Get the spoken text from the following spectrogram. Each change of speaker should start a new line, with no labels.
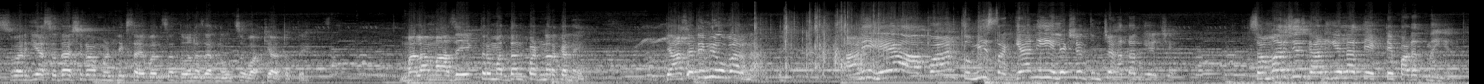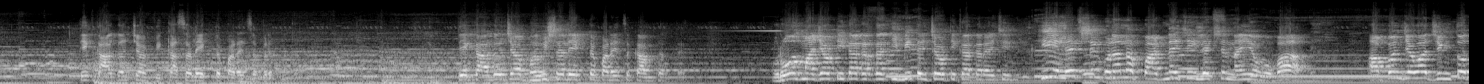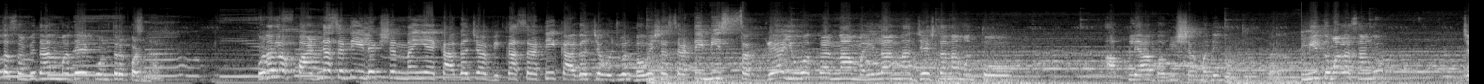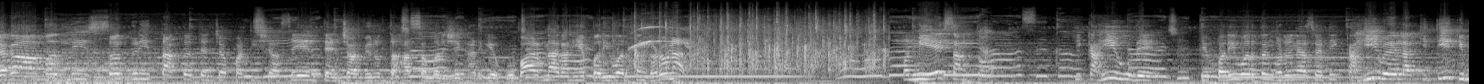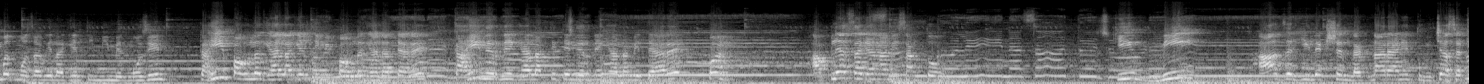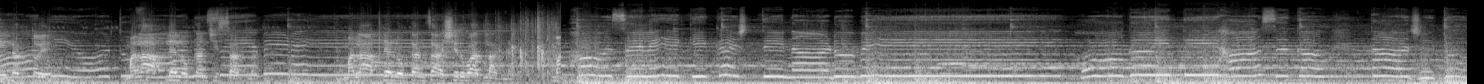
स्वर्गीय सदाशिवराव मंडलिक साहेबांचं दोन हजार नऊचं वाक्य आठवतंय मला माझं एकतर मतदान पडणार का नाही? त्यासाठी मी उभारणार. आणि हे आपण तुम्ही सगळ्यांनी इलेक्शन तुमच्या हातात घ्यायचे. समर्जित गाडगेला ते एकटे पाडत नाही ते कागलच्या विकासाला एकटं पाडायचा प्रयत्न करतात. ते कागलच्या भविष्याला एकटं पाडायचं काम करतात. रोज माझ्यावर टीका करतात की मी त्यांच्यावर टीका करायची. ही इलेक्शन कोणाला पाडण्याची इलेक्शन नाही हो बाबा आपण जेव्हा जिंकतो तर संविधानमध्ये कोणतरी पडणार. कोणाला पाडण्यासाठी इलेक्शन नाहीये कागलच्या विकासासाठी कागलच्या उज्ज्वल भविष्यासाठी मी सगळ्या युवकांना महिलांना ज्येष्ठांना म्हणतो आपल्या भविष्यामध्ये गुंतवणूक करा. मी तुम्हाला सांगू जगामधली सगळी ताकद त्यांच्या पाठीशी असेल त्यांच्या विरुद्ध हा समर्जी घाडगे उभारणार आणि हे परिवर्तन घडवणार. पण मी एक सांगतो की काही होऊ दे. हे परिवर्तन घडवण्यासाठी काही वेळेला किती किंमत मोजावी लागेल ती मी मोजीन. काही पावलं घ्यायला लागेल ती मी पावलं घ्यायला तयार आहे. काही निर्णय घ्यायला लागते ते निर्णय घ्यायला मी तयार आहे. पण आपल्या सगळ्यांना मी सांगतो की मी आज जर ही इलेक्शन लढणार आहे आणि तुमच्यासाठी लढतोय. मला आपल्या लोकांची साथ लागणार. मला आपल्या लोकांचा आशीर्वाद लागणार.
हौसले की कष्टी ना डुबे to do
